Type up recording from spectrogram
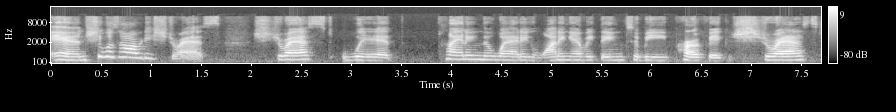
And she was already stressed, stressed with planning the wedding, wanting everything to be perfect, stressed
